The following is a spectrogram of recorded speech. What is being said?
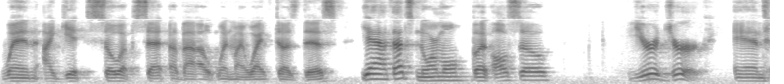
when I get so upset about when my wife does this? Yeah, that's normal, but also you're a jerk and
